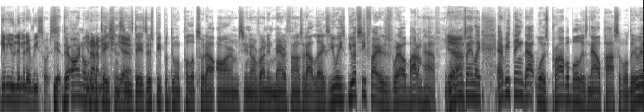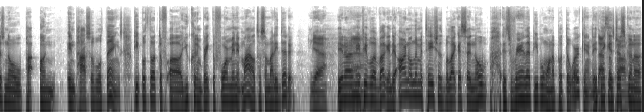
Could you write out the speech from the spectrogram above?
giving you limited resources. Yeah, there are no You know what I mean? limitations Yeah. these days. There's people doing pull-ups without arms, you know, running marathons without legs. UA UFC fighters without a bottom half. You know Yeah. what I'm saying? Like everything that was probable is now possible. There is no po- un- impossible things. People thought the f- uh, you couldn't break the four-minute mile till somebody did it. Yeah. You know what I mean? People are bugging. There are no limitations, but like I said, no, it's rare that people want to put the work in. They That's think the it's just gonna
